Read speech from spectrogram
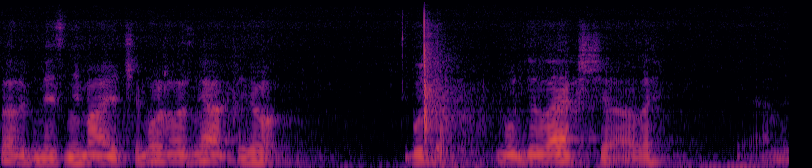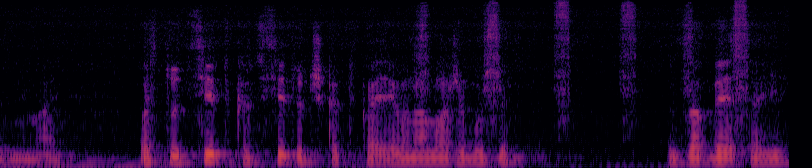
Так, не знімаючи, можна зняти його. Буде, буде легше, але я не знімаю. Ось тут сітка, сіточка така є, вона може бути забита, її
